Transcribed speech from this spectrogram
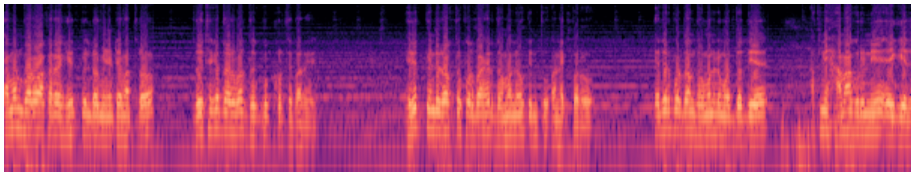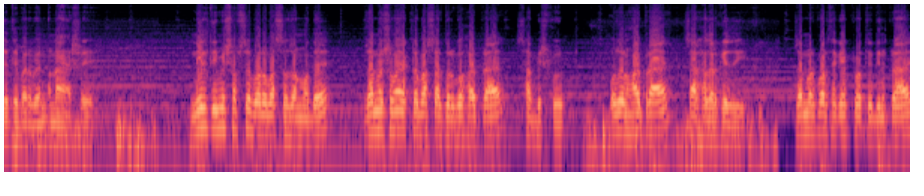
এমন বড় আকারের হৃদপিণ্ড মিনিটে মাত্র দুই থেকে দশ বার ধুকবুক করতে পারে। হৃৎপিণ্ডে রক্ত প্রবাহের ধমনেও কিন্তু অনেক বড়। এদের প্রধান ধমনের মধ্য দিয়ে আপনি হামাগুড়ি নিয়ে এগিয়ে যেতে পারবেন অনায়াসে। নীল তিমি সবচেয়ে বড় বাচ্চা জন্ম দেয়। জন্মের সময় একটা বাচ্চার দৈর্ঘ্য হয় প্রায় ছাব্বিশ ফুট। ওজন হয় প্রায় চার হাজার কেজি। জন্মের পর থেকে প্রতিদিন প্রায়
